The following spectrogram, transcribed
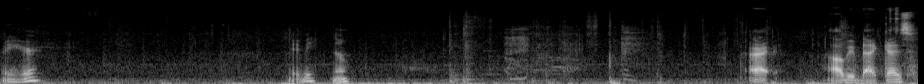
Right here? Maybe? No? Alright. I'll be back, guys.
